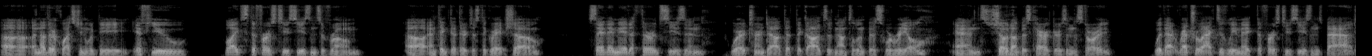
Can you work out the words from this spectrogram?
uh, another question would be if you liked the first two seasons of Rome uh, and think that they're just a great show, say they made a third season where it turned out that the gods of Mount Olympus were real and showed up as characters in the story would that retroactively make the first two seasons bad?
